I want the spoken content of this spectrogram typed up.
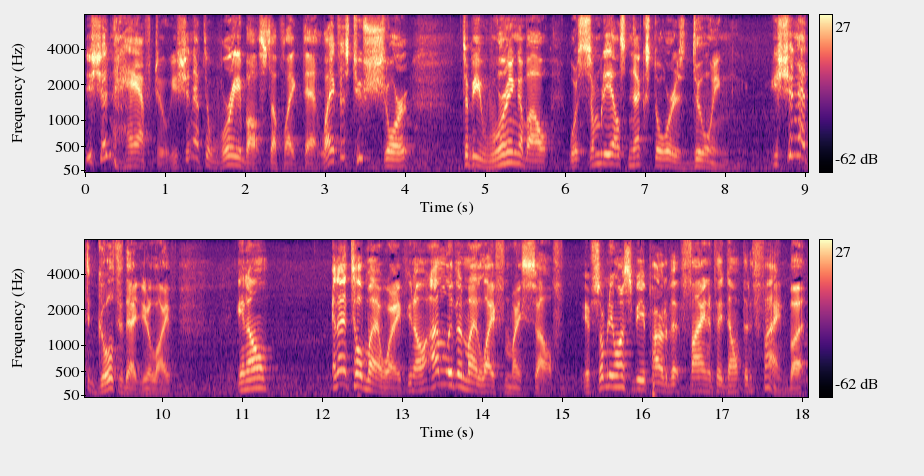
You shouldn't have to. You shouldn't have to worry about stuff like that. Life is too short to be worrying about what somebody else next door is doing. You shouldn't have to go through that in your life. You know? And I told my wife, you know, I'm living my life for myself. If somebody wants to be a part of it, fine. If they don't, then fine. But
